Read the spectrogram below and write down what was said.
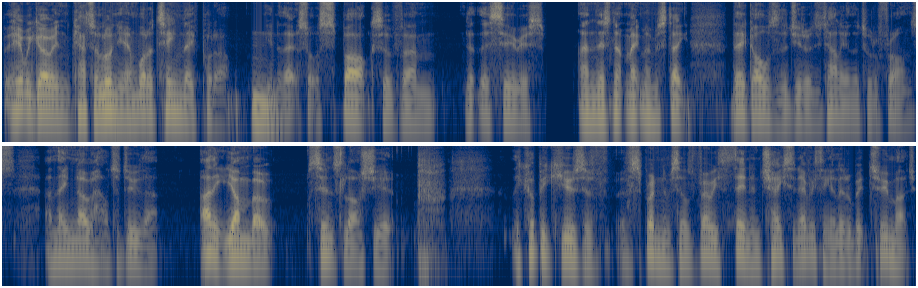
but here we go in Catalonia, and what a team they've put up. You know that sort of sparks of um, that they're serious. And let's not make no mistake, their goals are the Giro d'Italia and the Tour de France, and they know how to do that. I think Jumbo, since last year, they could be accused of, of spreading themselves very thin and chasing everything a little bit too much.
